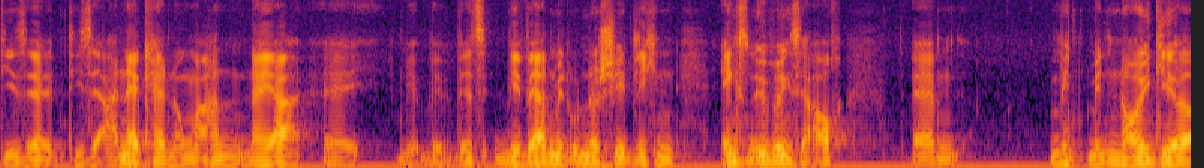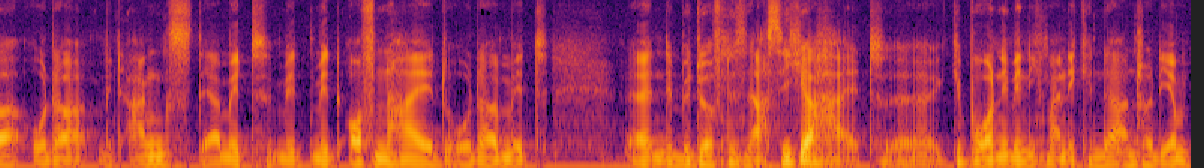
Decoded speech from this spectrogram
diese, diese Anerkennung machen. Naja, äh, wir, wir, wir, werden mit unterschiedlichen Ängsten übrigens ja auch ähm, mit, mit Neugier oder mit Angst, ja, mit, mit, mit Offenheit oder mit äh, dem Bedürfnis nach Sicherheit äh, geboren. Wenn ich meine Kinder anschaue, die haben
